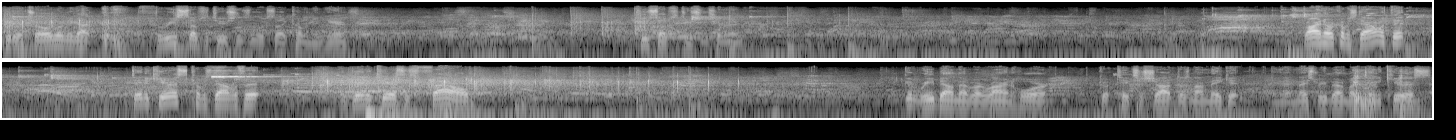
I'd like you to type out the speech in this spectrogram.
Peter Ochoa. We got three substitutions, it looks like, coming in here. Two substitutions coming in. Ryan Hoare comes down with it. Danny Kiris comes down with it. And Danny Kiris is fouled. Good rebound there by Ryan Hoare. Go, takes a shot, does not make it. And then nice rebound by Danny Kiris.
